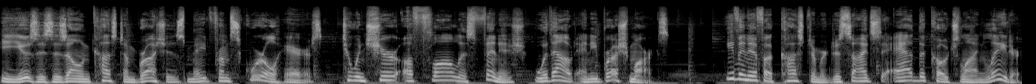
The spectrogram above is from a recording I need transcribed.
He uses his own custom brushes made from squirrel hairs to ensure a flawless finish without any brush marks. Even if a customer decides to add the coach line later,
